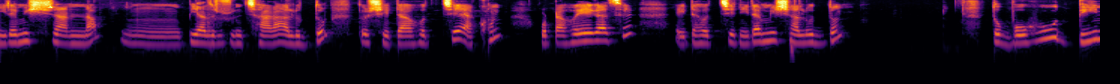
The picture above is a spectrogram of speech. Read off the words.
নিরামিষ রান্না পেঁয়াজ, রসুন ছাড়া আলুর দম, তো সেটা হচ্ছে এখন ওটা হয়ে গেছে। এটা হচ্ছে নিরামিষ আলুর দম। তো বহু দিন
